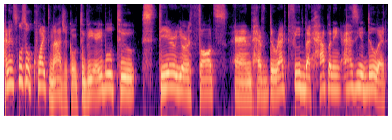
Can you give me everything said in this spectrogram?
And it's also quite magical to be able to steer your thoughts and have direct feedback happening as you do it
